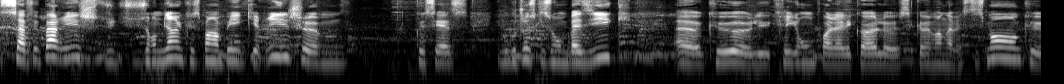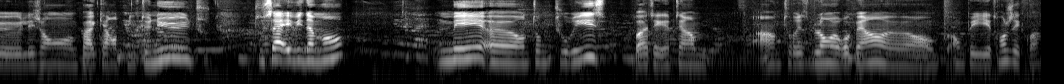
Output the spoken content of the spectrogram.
ça fait pas riche, tu, tu sens bien que c'est pas un pays qui est riche, euh, que c'est beaucoup de choses qui sont basiques, euh, que euh, les crayons pour aller à l'école c'est quand même un investissement, que les gens n'ont pas 40 000 tenues, tout, ça évidemment. Mais en tant que touriste, bah, t'es t'es un, un touriste blanc européen euh, en, en pays étranger quoi.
